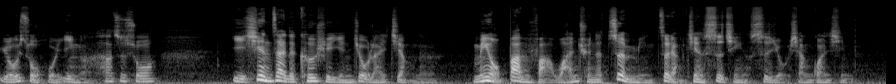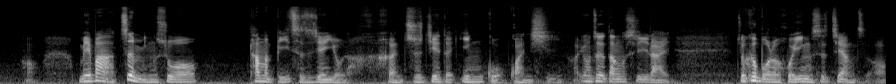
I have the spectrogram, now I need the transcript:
有所回应啊，他是说，以现在的科学研究来讲呢。没有办法完全的证明这两件事情是有相关性的，好，没办法证明说他们彼此之间有很直接的因果关系啊。用这个东西来，祖克伯的回应是这样子哦。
